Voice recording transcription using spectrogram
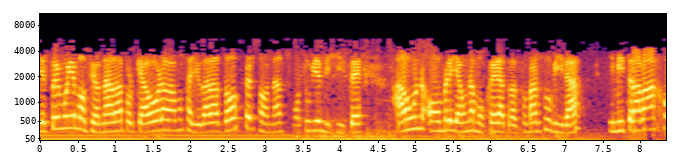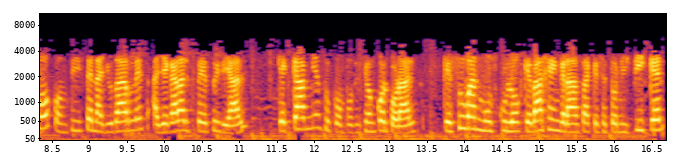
Y estoy muy emocionada porque ahora vamos a ayudar a dos personas, como tú bien dijiste, a un hombre y a una mujer a transformar su vida. Y mi trabajo consiste en ayudarles a llegar al peso ideal, que cambien su composición corporal, que suban músculo, que bajen grasa, que se tonifiquen,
